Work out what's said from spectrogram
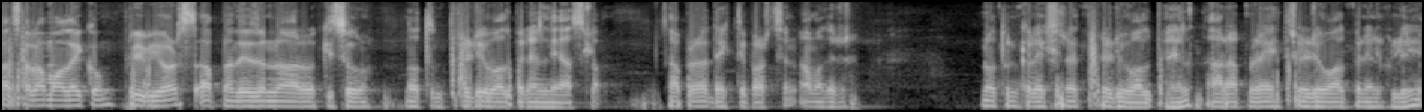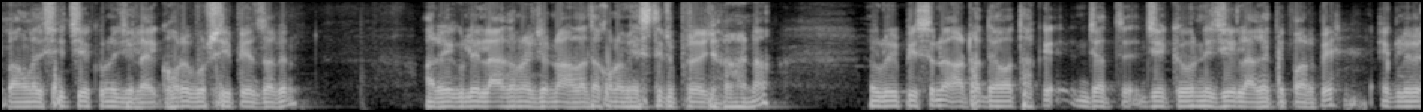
আসসালামু আলাইকুম প্রিভিউয়ার্স আপনাদের জন্য আরও কিছু নতুন থ্রিডি ওয়াল প্যানেল নিয়ে আসলাম। আপনারা দেখতে পাচ্ছেন আমাদের নতুন কালেকশনের থ্রিডি ওয়াল প্যানেল আর আপনারা এই থ্রিডি ওয়াল প্যানেলগুলি বাংলাদেশের যে কোনো জেলায় ঘরে বসেই পেয়ে যাবেন। আর এগুলি লাগানোর জন্য আলাদা কোনো মিস্ত্রির প্রয়োজন হয় না। এগুলির পিছনে আঠা দেওয়া থাকে যাতে যে কেউ নিজেই লাগাতে পারবে। এগুলির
